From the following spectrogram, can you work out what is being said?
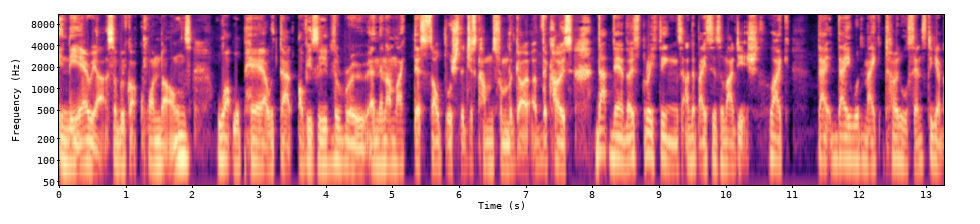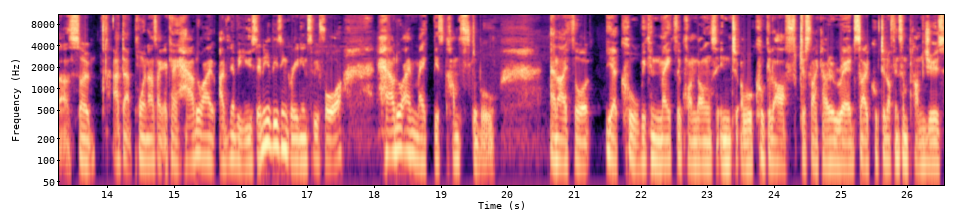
in the area. So we've got quandongs. What will pair with that? Obviously the roo, and then I'm like, there's saltbush that just comes from the go the coast. That there, those three things are the basis of my dish. Like they they would make total sense together. So at that point, I was like, okay, how do I? I've never used any of these ingredients before. How do I make this comfortable? And I thought, yeah, cool. We can make the quandongs into. I will cook it off just like I read. So I cooked it off in some plum juice.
